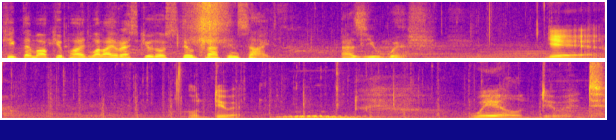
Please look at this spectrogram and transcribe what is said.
Keep them occupied while I rescue those still trapped inside. As you wish. Yeah. We'll do it. We'll do it.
